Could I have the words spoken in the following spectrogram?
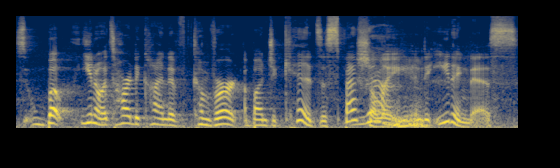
S- But you know, it's hard to kind of convert a bunch of kids, especially, Yeah. into eating this.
